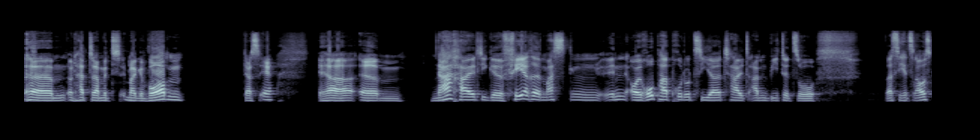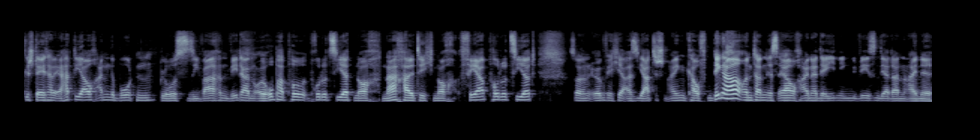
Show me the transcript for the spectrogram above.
ähm, und hat damit immer geworben, dass er, er ähm, nachhaltige, faire Masken in Europa produziert, halt anbietet, so was sich jetzt rausgestellt hat, er hat die auch angeboten, bloß sie waren weder in Europa produziert, noch nachhaltig, noch fair produziert, sondern irgendwelche asiatischen eingekauften Dinger. Und dann ist er auch einer derjenigen gewesen, der dann eine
